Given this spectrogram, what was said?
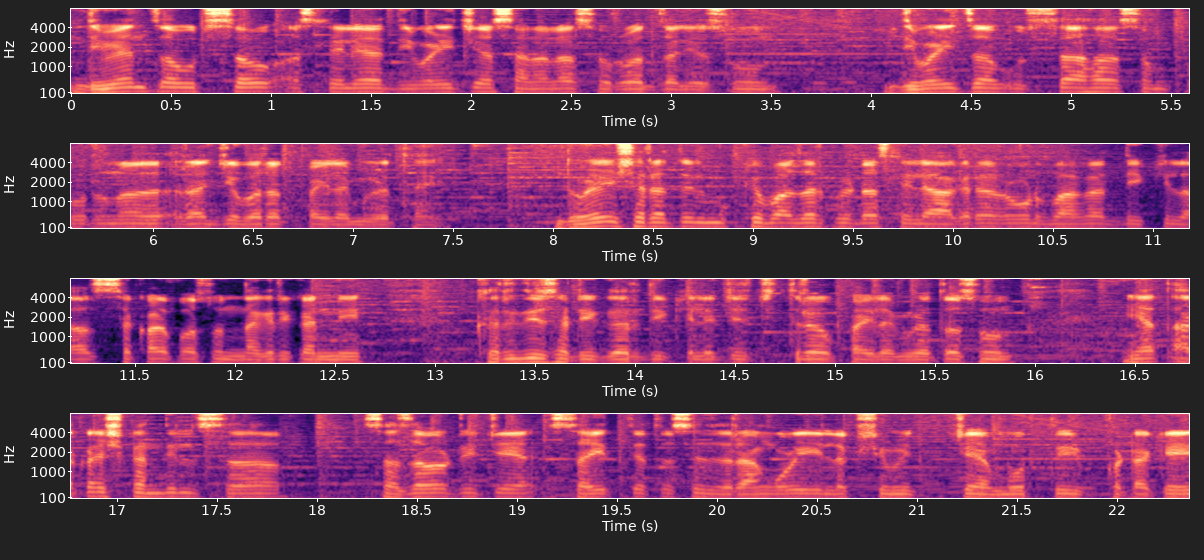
दिव्यांचा उत्सव असलेल्या दिवाळीच्या सणाला सुरुवात झाली असून दिवाळीचा उत्साह संपूर्ण राज्यभरात पाहायला मिळत आहे. धुळे शहरातील मुख्य बाजारपेठ असलेल्या आग्रा रोड भागात देखील आज सकाळपासून नागरिकांनी खरेदीसाठी गर्दी केल्याचे चित्र पाहायला मिळत असून यात आकाशकंदीलसह सजावटीचे साहित्य तसेच रांगोळी लक्ष्मीच्या मूर्ती फटाके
